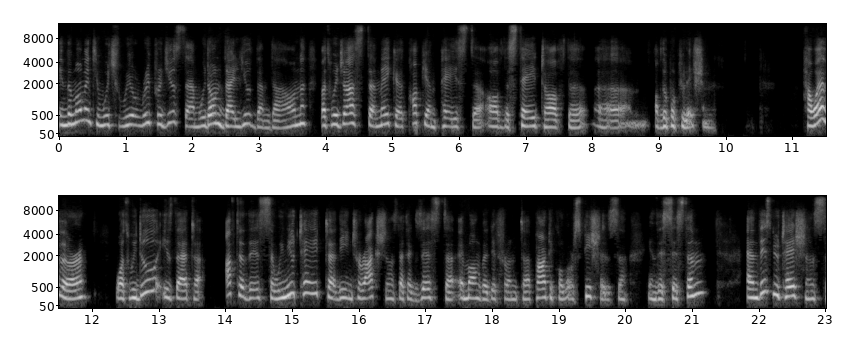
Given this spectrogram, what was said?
in the moment in which we reproduce them, we don't dilute them down, but we just uh, make a copy and paste of the state of the, um, of the population. However, what we do is that uh, after this, uh, we mutate uh, the interactions that exist uh, among the different uh, particle or species in this system. And these mutations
